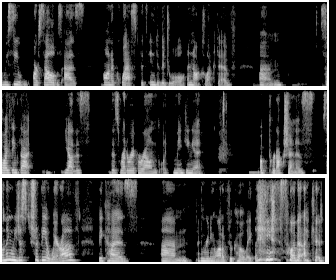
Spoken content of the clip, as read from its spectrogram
we see ourselves as on a quest that's individual and not collective. Um so i think that yeah this this rhetoric around like making it a production is something we just should be aware of because um, I've been reading a lot of Foucault lately so that I could,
